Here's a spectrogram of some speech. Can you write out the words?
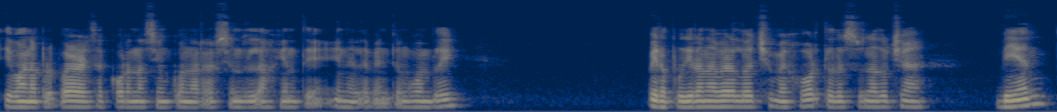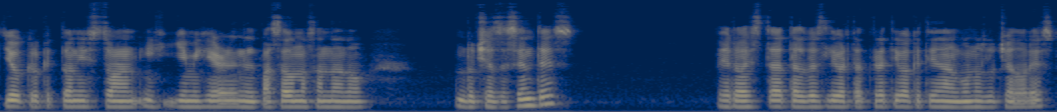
y van a preparar esa coronación con la reacción de la gente en el evento en Wembley pero pudieron haberlo hecho mejor, tal vez es una lucha bien. Yo creo que Tony Storm y Jimmy Hater en el pasado nos han dado luchas decentes, pero esta tal vez libertad creativa que tienen algunos luchadores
